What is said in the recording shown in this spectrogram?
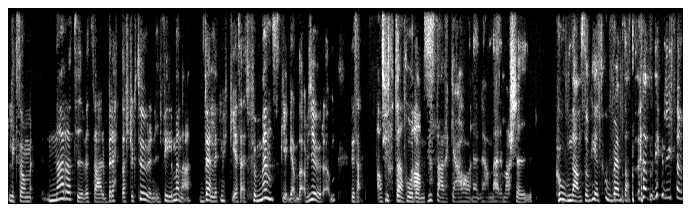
liksom, narrativet, så här, berättarstrukturen i filmerna väldigt mycket är så här, ett förmänskligande av djuren. Det är så här, titta på den starka hanen när han närmar sig honan som helt oväntat... alltså, det är liksom,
